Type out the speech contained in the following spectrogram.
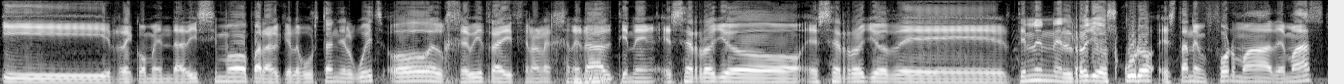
Y recomendadísimo para el que le gusta Angel Witch o el heavy tradicional en general. Tienen ese rollo, ese rollo de. Tienen el rollo oscuro, están en forma además.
